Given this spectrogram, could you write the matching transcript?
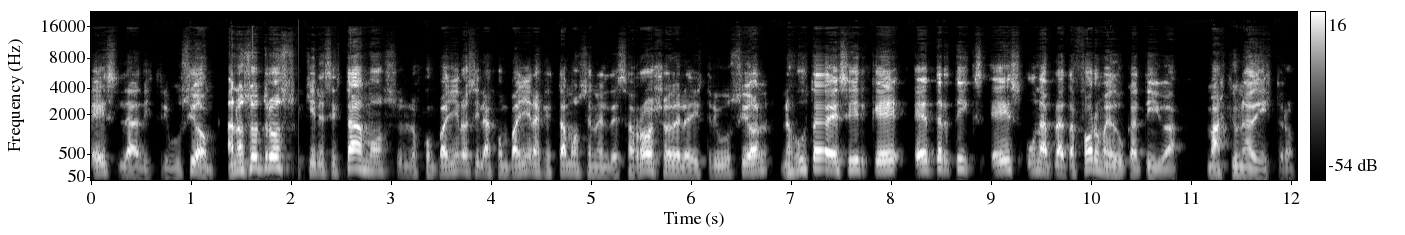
es la distribución. A nosotros, quienes estamos, los compañeros y las compañeras que estamos en el desarrollo de la distribución, nos gusta decir que Ethertix es una plataforma educativa más que una distro.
